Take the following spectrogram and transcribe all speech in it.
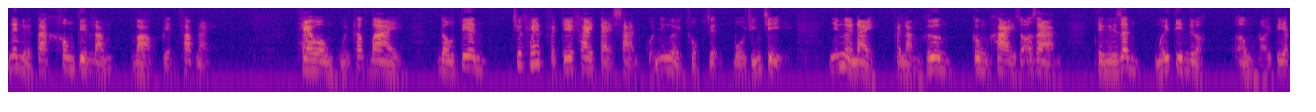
nên người ta không tin lắm vào biện pháp này. Theo ông Nguyễn Khắc Mai, đầu tiên trước hết phải kê khai tài sản của những người thuộc diện Bộ Chính trị. Những người này phải làm gương, công khai rõ ràng thì người dân mới tin được, ông nói tiếp.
